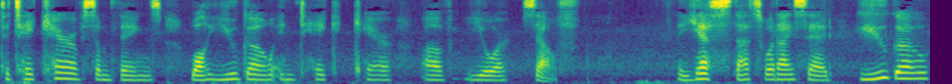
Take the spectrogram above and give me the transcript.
to take care of some things while you go and take care of yourself. Yes, that's what I said. You go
